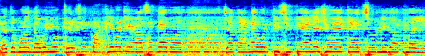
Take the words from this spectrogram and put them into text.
त्याच्यामुळे नवयुवक खेळशेत बाटलेवाडी या संघाच्या कानावरती सिटी आल्याशिवाय कॅच सोडली जात नाही.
